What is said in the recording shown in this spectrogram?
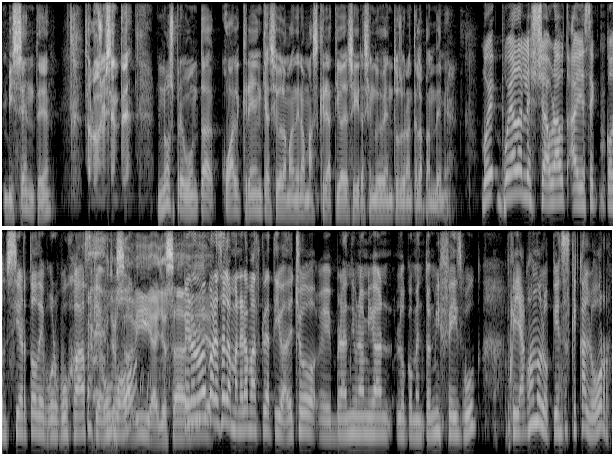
Vicente. Saludos Vicente. Nos pregunta cuál creen que ha sido la manera más creativa de seguir haciendo eventos durante la pandemia. Voy, voy a darle shout out a ese concierto de burbujas que hubo. Yo sabía, yo sabía. Pero no me parece la manera más creativa. De hecho, eh, Brandy, una amiga, lo comentó en mi Facebook. Porque ya cuando lo piensas, qué calor.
